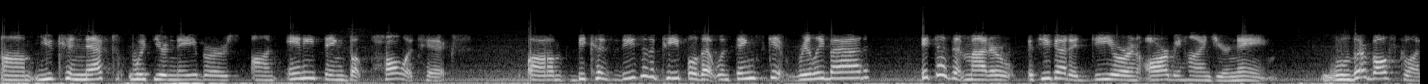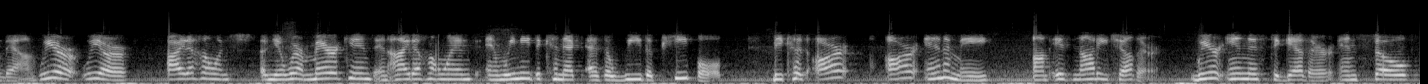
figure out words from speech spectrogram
Um, you connect with your neighbors on anything but politics, um, because these are the people that when things get really bad, it doesn't matter if you got a D or an R behind your name. Well, they're both going down. We are we are Idahoans, you know, we're Americans and Idahoans, and we need to connect as a we the people, because our our enemy um, is not each other. We're in this together, and so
